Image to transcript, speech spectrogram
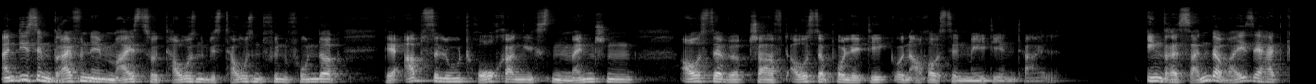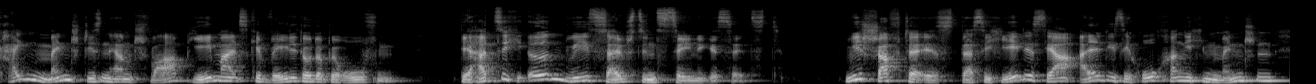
An diesem Treffen nehmen meist so 1000 bis 1500 der absolut hochrangigsten Menschen aus der Wirtschaft, aus der Politik und auch aus den Medien teil. Interessanterweise hat kein Mensch diesen Herrn Schwab jemals gewählt oder berufen. Der hat sich irgendwie selbst in Szene gesetzt. Wie schafft er es, dass sich jedes Jahr all diese hochrangigen Menschen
